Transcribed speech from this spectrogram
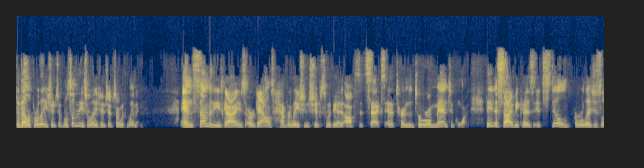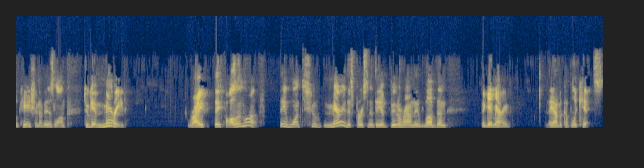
Develop a relationship. Well, some of these relationships are with women. And some of these guys or gals have relationships with the opposite sex, and it turns into a romantic one. They decide, because it's still a religious location of Islam, to get married. Right? They fall in love. They want to marry this person that they have been around, they love them, they get married. They have a couple of kids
